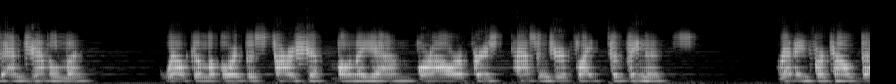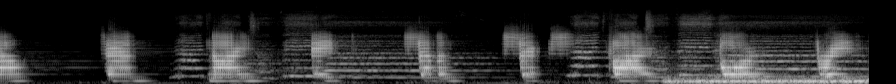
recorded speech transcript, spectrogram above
Ladies and gentlemen, welcome aboard the Starship Boneyam for our first passenger flight to Venus. Ready for countdown. 10, 9, 8, 7, 6, 5, 4, 3,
